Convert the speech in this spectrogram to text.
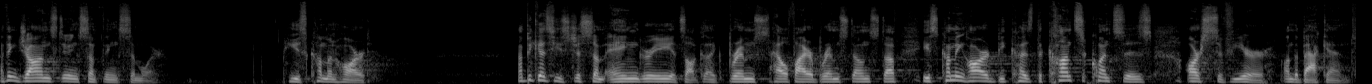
I think John's doing something similar. He's coming hard. Not because he's just some angry, it's all like brims, hellfire, brimstone stuff. He's coming hard because the consequences are severe on the back end.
